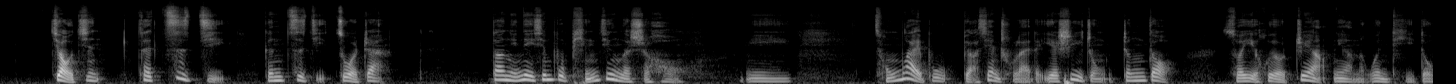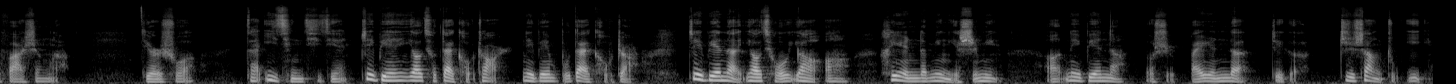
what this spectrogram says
较劲，在自己跟自己作战。当你内心不平静的时候，你从外部表现出来的也是一种争斗，所以会有这样那样的问题都发生了。接着说，在疫情期间，这边要求戴口罩，那边不戴口罩。这边呢要求要啊，黑人的命也是命啊，那边呢又是白人的这个至上主义。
